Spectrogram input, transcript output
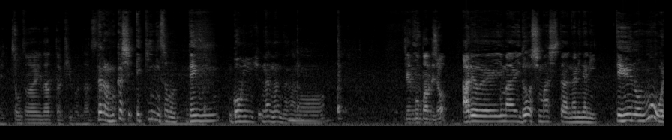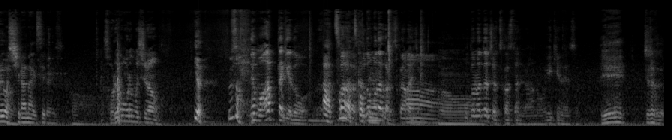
めっちゃ大人になった気分になってた。だから昔駅にその伝言ななんだあの伝言版でしょ？あれを今移動しました何々っていうのも俺は知らない世代ですそれは俺も知らんわ。いや嘘。でもあったけどあそんなまあ使ってない。子供だから使わないじゃん。あ大人たちは使ってたんじゃんあの駅のやつ。ええじゃあなんか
